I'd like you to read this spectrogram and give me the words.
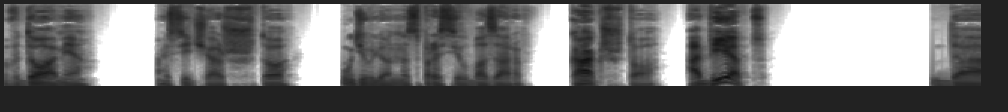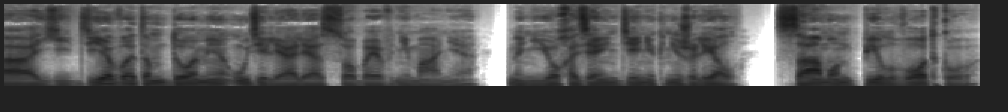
в доме». «А сейчас что?» — удивленно спросил Базаров. «Как что? Обед!» Да, еде в этом доме уделяли особое внимание. На нее хозяин денег не жалел. Сам он пил водку.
